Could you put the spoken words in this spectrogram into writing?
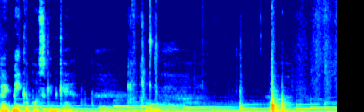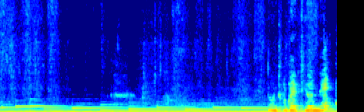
like makeup और स्किन केयर तो डोंट फॉरगेट योर नेक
